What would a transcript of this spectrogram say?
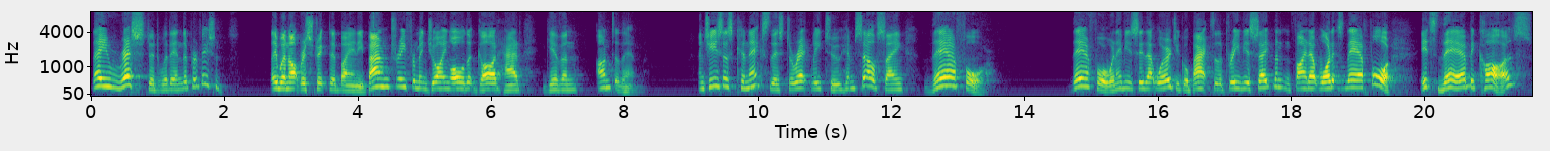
They rested within the provisions. They were not restricted by any boundary from enjoying all that God had given unto them. And Jesus connects this directly to himself, saying, Therefore, Therefore, whenever you see that word, you go back to the previous statement and find out what it's there for. It's there because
